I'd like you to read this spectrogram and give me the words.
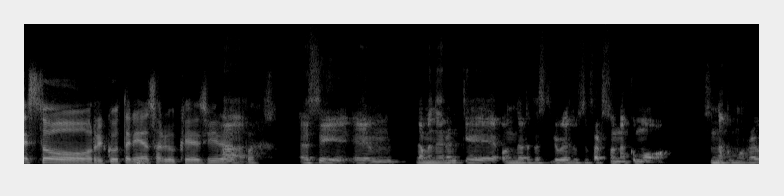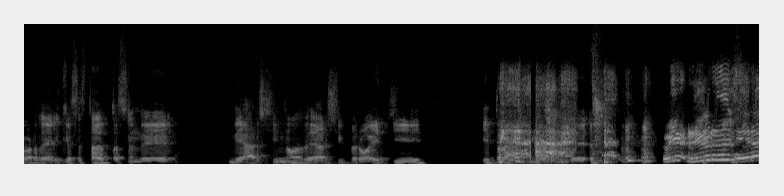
esto, Rico, ¿tenías algo que decir? Ah? Eh, sí, em, la manera en que Onder describe a Lucifer suena como, suena como Riverdale, que es esta adaptación de, de Archie, ¿no? De Archie, pero edgy y todo. donde- oye Riverdale era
